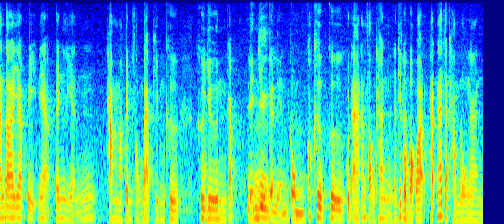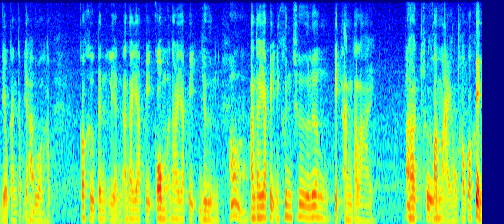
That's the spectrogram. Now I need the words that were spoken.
อันตรายาปิเนี่ยเป็นเหรียญทำมาเป็นสองแบบพิมพ์คือ คือยืนกับ เหรียญยืนกับเหรียญกลม ก็คือคือคุณอาทั้งสองท่านเหมือนกันที่ผมบอกว่าถ้าน่าจะทำโรงงานเดียวกันกับยัคนรับดวงครับ ก็คือเป็นเหรียญอันตรายาปิกลม อันตรายาปิยืนอ๋ออันตรายาปินี่ขึ้นชื่อเรื่องปิดอันตรายอะก็คือความหมายของเขาก็ปิคือด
